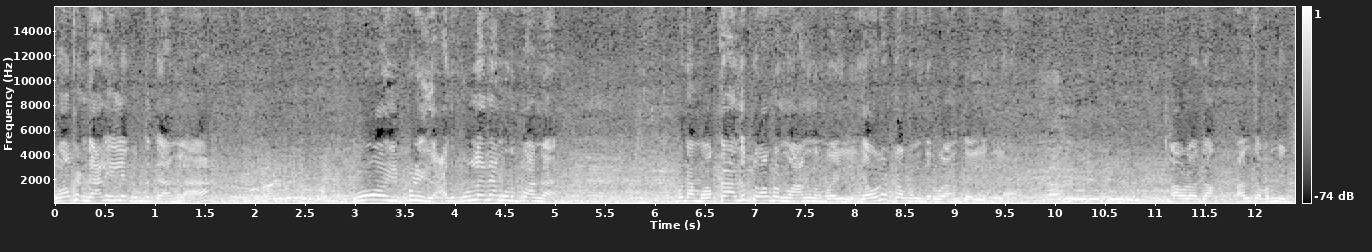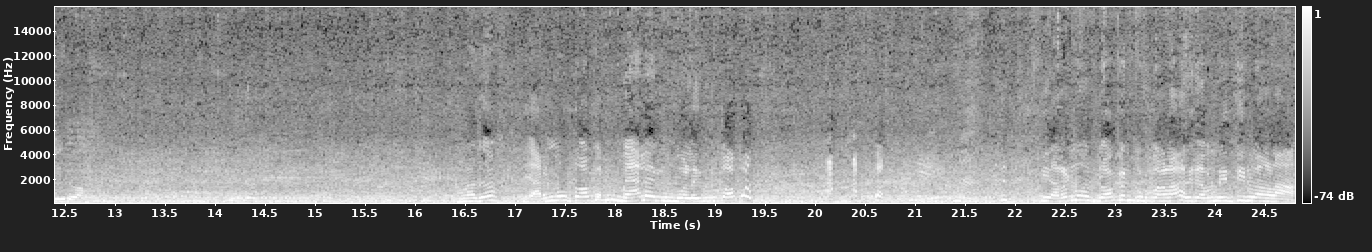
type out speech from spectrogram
டோக்கன் காலையிலே கொடுத்துட்டாங்களா? ஓ இப்படி. அதுக்குள்ளே தான் கொடுப்பாங்க. இப்போ நம்ம உட்காந்து டோக்கன் வாங்கணும் போயில் எவ்வளோ டோக்கன் தருவாங்கன்னு தெரியலங்களா அவ்வளோதான் அதுக்கப்புறம் நிறுத்திக்கிடுவாங்க அதோ இரநூறு டோக்கனுக்கு மேலே இருக்கும் போல இது பாப்பா. இரநூறு டோக்கன் கொடுப்பாங்களா அதுக்கப்புறம் நிறுத்திடுவாங்களாம்.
